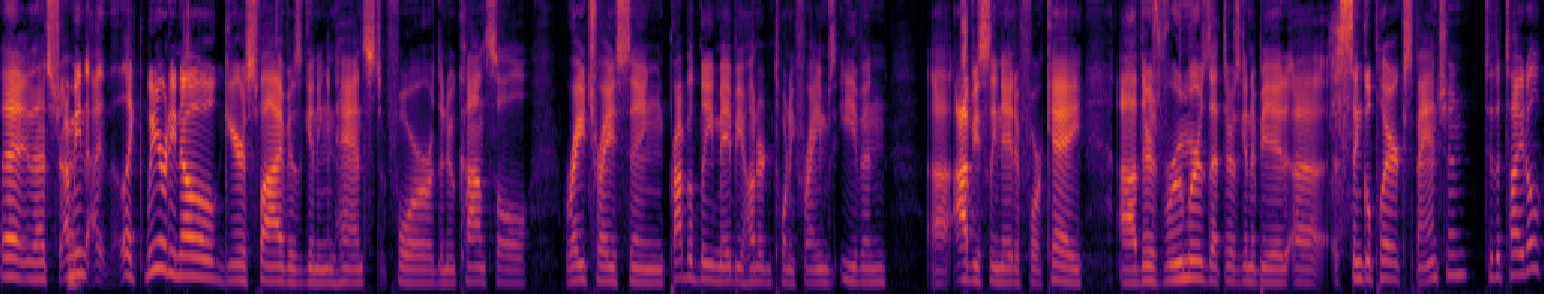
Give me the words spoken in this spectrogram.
Uh, that's true. I mean, I, like we already know, Gears Five is getting enhanced for the new console, ray tracing, probably maybe 120 frames even. Uh, obviously native 4K. Uh, there's rumors that there's going to be a, a, single player expansion to the title.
